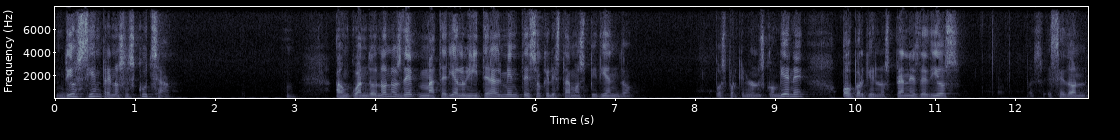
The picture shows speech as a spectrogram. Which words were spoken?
Dios siempre nos escucha aun cuando no nos dé material o literalmente eso que le estamos pidiendo, pues porque no nos conviene o porque en los planes de Dios, pues ese don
